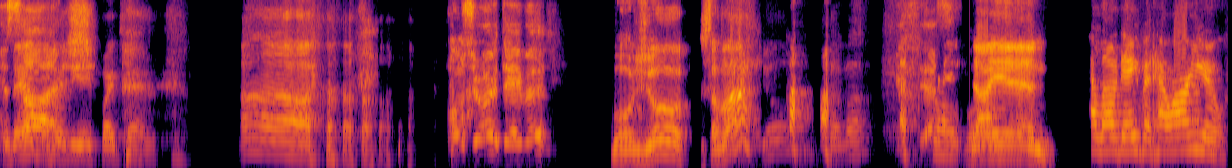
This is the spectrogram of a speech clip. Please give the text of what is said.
His The man behind the 8 by 10 Ah, Bonjour, David. Bonjour, ça va? Ça va? Yes, yes. Great. Diane, Hello, David. How are you?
